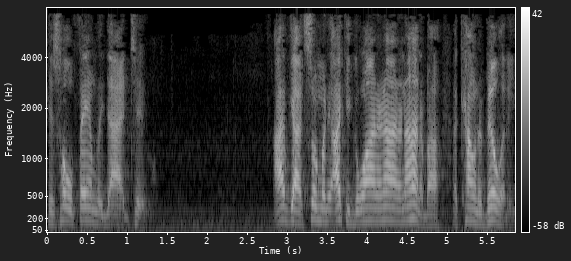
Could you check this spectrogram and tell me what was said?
His whole family died too. I've got so many, I could go on and on and on about accountability.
